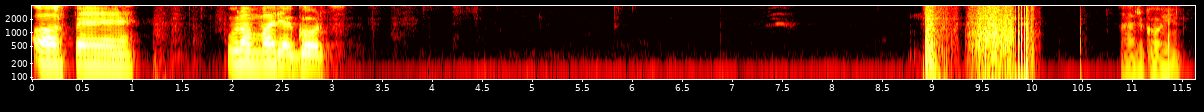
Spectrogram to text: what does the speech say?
Ah be. Ulan var ya Gort. Oyun.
